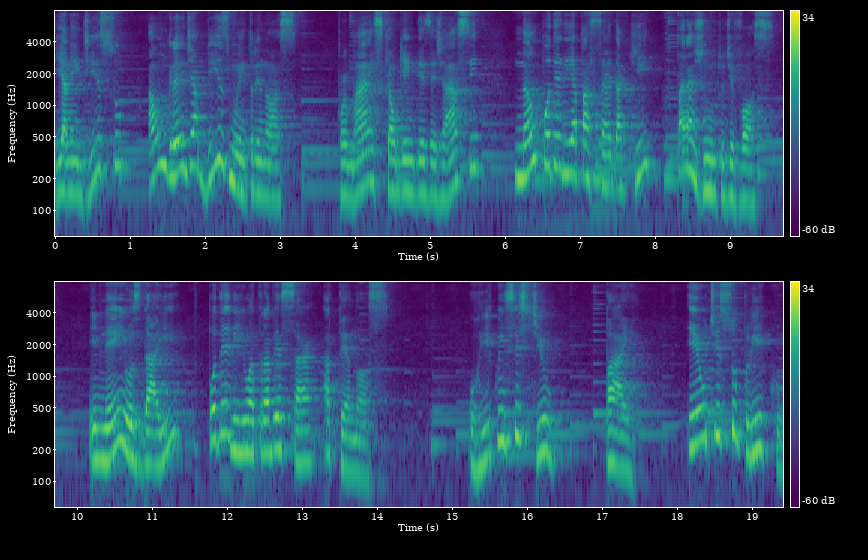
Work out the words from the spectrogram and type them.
E além disso, há um grande abismo entre nós. Por mais que alguém desejasse, não poderia passar daqui para junto de vós, e nem os daí poderiam atravessar até nós. O rico insistiu: Pai, eu te suplico,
